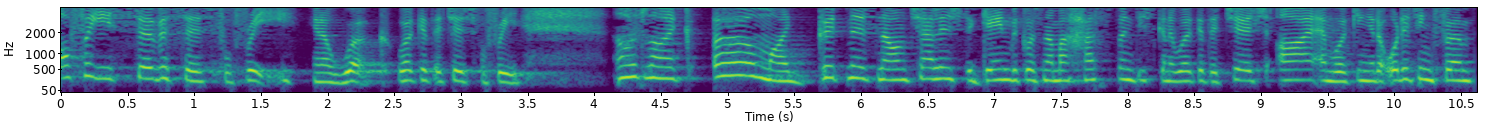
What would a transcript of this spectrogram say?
offer his services for free. You know, work, work at the church for free. I was like, oh my goodness, now I'm challenged again because now my husband is going to work at the church. I am working at an auditing firm.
